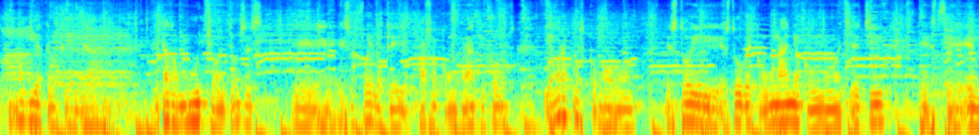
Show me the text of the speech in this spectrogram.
como guía creo que ya he dado mucho. Entonces, eh, eso fue lo que pasó con Prácticos. Y ahora pues como estoy, estuve con un año con Moachechi este, en,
